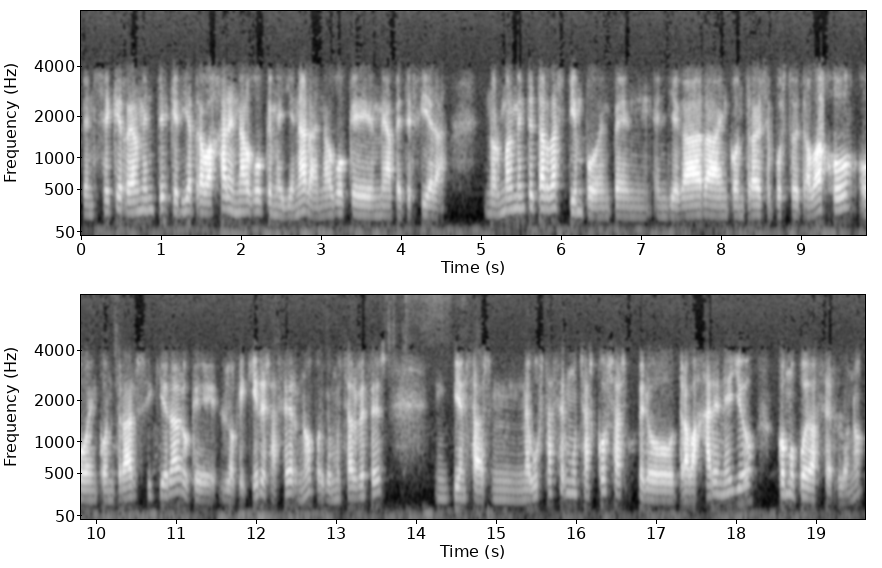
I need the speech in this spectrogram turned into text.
pensé que realmente quería trabajar en algo que me llenara, en algo que me apeteciera. Normalmente tardas tiempo en, en, llegar a encontrar ese puesto de trabajo o encontrar siquiera lo que, lo que quieres hacer, ¿no? Porque muchas veces piensas, mm, me gusta hacer muchas cosas, pero trabajar en ello, ¿cómo puedo hacerlo? ¿no?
